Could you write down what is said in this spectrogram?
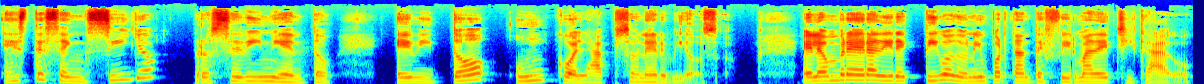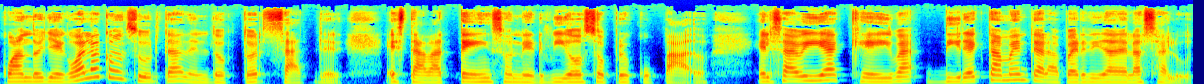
este sencillo procedimiento evitó un colapso nervioso. El hombre era directivo de una importante firma de Chicago. Cuando llegó a la consulta del doctor Sattler, estaba tenso, nervioso, preocupado. Él sabía que iba directamente a la pérdida de la salud,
